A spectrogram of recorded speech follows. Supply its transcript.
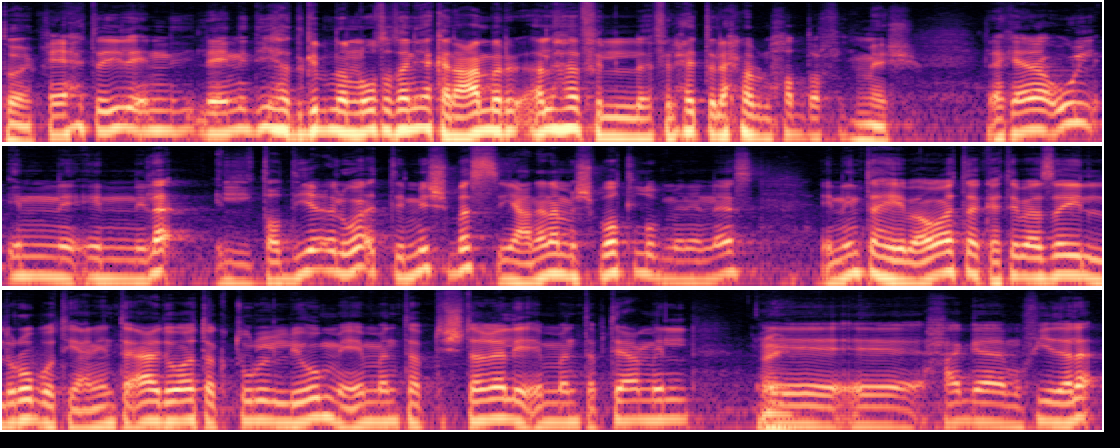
طيب خلينا الحتة دي لأن لأن دي هتجيبنا لنقطة تانية كان عامر قالها في في الحتة اللي إحنا بنحضر فيها ماشي لكن أنا أقول ان إن لأ تضييع الوقت مش بس يعني أنا مش بطلب من الناس إن أنت هيبقى وقتك هتبقى زي الروبوت يعني أنت قاعد وقتك طول اليوم يا إما أنت بتشتغل يا إما أنت بتعمل أيوة. آه، آه، حاجة مفيدة لأ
